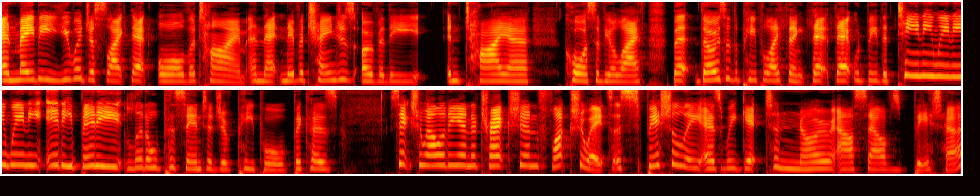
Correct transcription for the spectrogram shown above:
and maybe you were just like that all the time and that never changes over the entire course of your life. But those are the people I think that that would be the teeny weeny weeny itty bitty little percentage of people because sexuality and attraction fluctuates, especially as we get to know ourselves better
